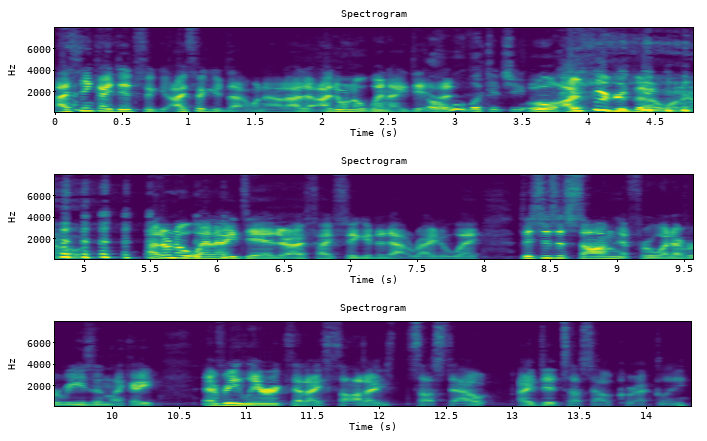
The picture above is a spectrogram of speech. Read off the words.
I think I did figure. I figured that one out. I, I don't know when I did. Oh, I- oh, look at you. Oh, I figured that one out. I don't know when I did or if I figured it out right away. This is a song that, for whatever reason, like I, every lyric that I thought I sussed out, I did suss out correctly.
